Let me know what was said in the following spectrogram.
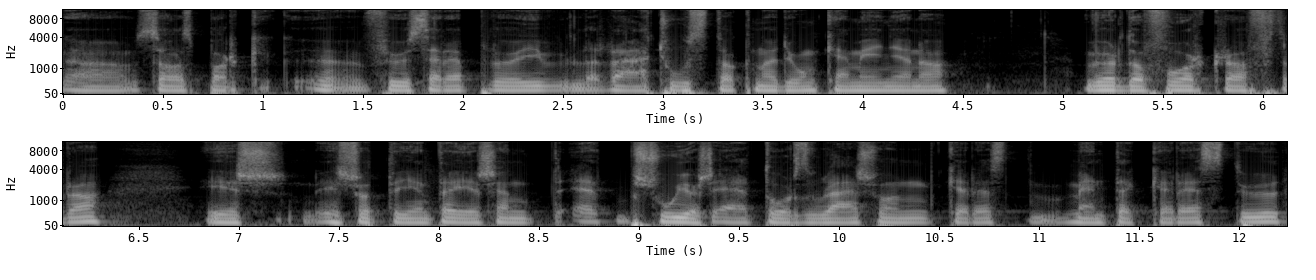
a South Park főszereplői rácsúsztak nagyon keményen a World of Warcraftra, és, és ott ilyen teljesen e, súlyos eltorzuláson kereszt, mentek keresztül,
